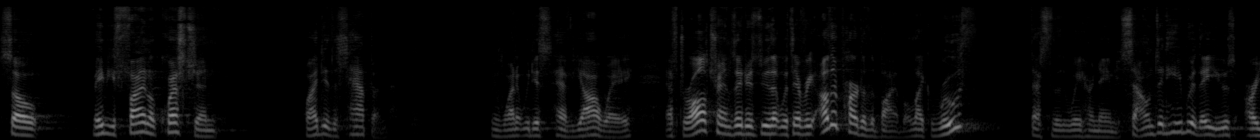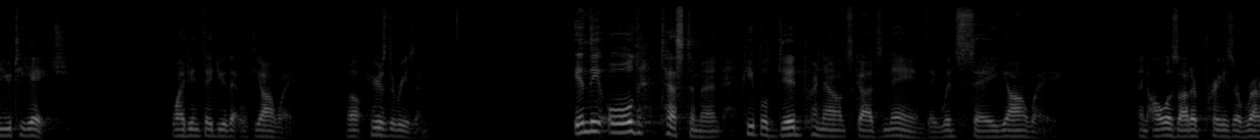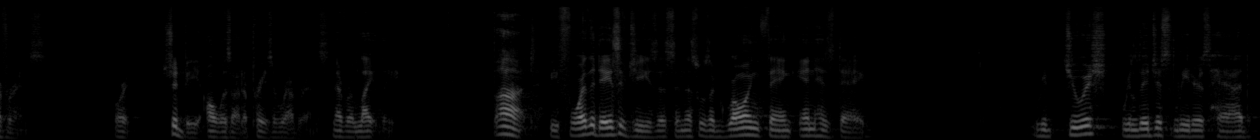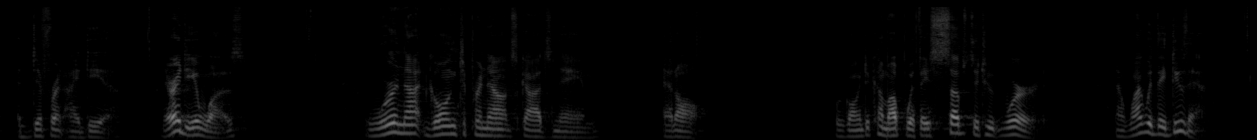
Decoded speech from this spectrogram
So, maybe final question why did this happen? I mean, why don't we just have Yahweh? After all, translators do that with every other part of the Bible. Like Ruth, that's the way her name sounds in Hebrew, they use R U T H. Why didn't they do that with Yahweh? Well, here's the reason. In the Old Testament, people did pronounce God's name. They would say Yahweh, and always out of praise or reverence. Or it should be always out of praise or reverence, never lightly. But before the days of Jesus, and this was a growing thing in his day, Jewish religious leaders had a different idea. Their idea was we're not going to pronounce God's name at all. We're going to come up with a substitute word. Now, why would they do that?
